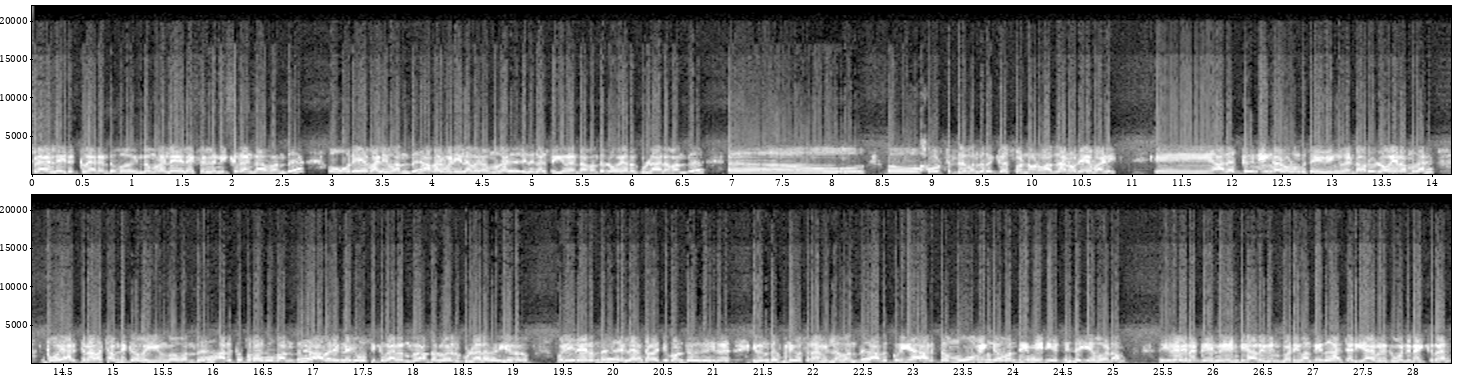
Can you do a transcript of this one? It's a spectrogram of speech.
பிளான்ல இருக்கிறார் என்று. இந்த முறை எலெக்ஷன்ல நிக்கிறேன்டா வந்து ஒரே வழி வந்து அவர் வெளியில வர முதல் இதுகள் செய்கிறேன்டா வந்து லோயருக்குள்ளால வந்து கோர்ட்ஸ்ல வந்து ரிக்வெஸ்ட் பண்ணணும். அதுதான் ஒரே வழி. அதற்கு நீங்கள் ஒழுங்கு செய்வீங்களா ஒரு லோயரை முதல் போய் அர்ச்சனாவை சந்திக்க வையுங்க வந்து. அதுக்கு பிறகு வந்து அவர் என்ன யோசிக்கிறார் என்று அந்த லோயருக்குள்ளால தெரிய வரும் வெளியில இருந்து எல்லாரும் கலைச்சு கொண்டு இரு- இருந்து பிரயோசனம் இல்லை வந்து. அதுக்குரிய அடுத்த மூவிங்க வந்து இமீடியட்லி செய்ய வேணும். இது எனக்கு இந்திய அறிவின் படி வந்து இதுதான் சரியாக இருக்க வேண்டி நினைக்கிறேன்.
